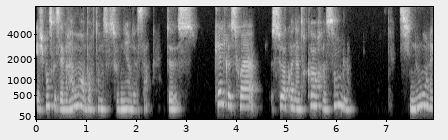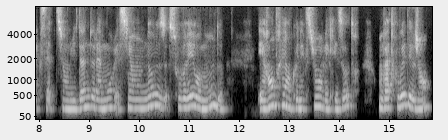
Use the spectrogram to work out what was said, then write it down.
Et je pense que c'est vraiment important de se souvenir de ça, de quelle que soit ce à quoi notre corps ressemble, si nous on l'accepte, si on lui donne de l'amour et si on ose s'ouvrir au monde et rentrer en connexion avec les autres, on va trouver des gens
